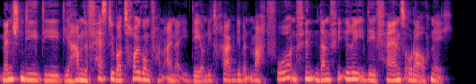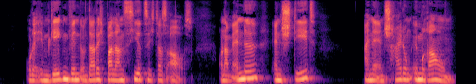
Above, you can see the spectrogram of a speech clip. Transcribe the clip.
Menschen, die, die, die haben eine feste Überzeugung von einer Idee und die tragen die mit Macht vor und finden dann für ihre Idee Fans oder auch nicht. Oder eben Gegenwind und dadurch balanciert sich das aus. Und am Ende entsteht eine Entscheidung im Raum.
